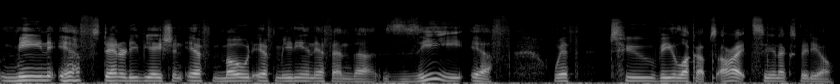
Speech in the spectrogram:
mean if, standard deviation if, mode if, median if, and the z if with two VLOOKUPs. All right, see you next video.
